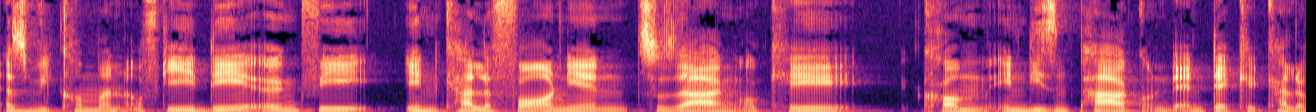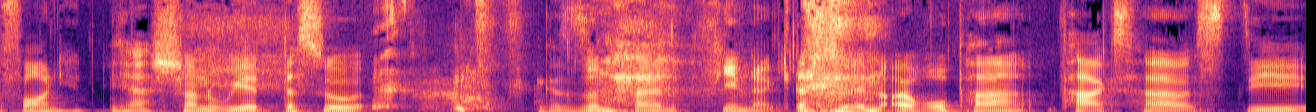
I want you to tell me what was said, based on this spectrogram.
also wie kommt man auf die Idee irgendwie in Kalifornien zu sagen, okay, komm in diesen Park und entdecke Kalifornien. Ja, schon weird, dass du Gesundheit, Vielen Dank. dass du in Europa Parks hast, die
